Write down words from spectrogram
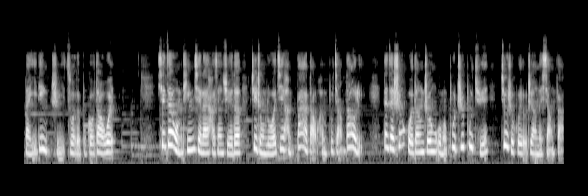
那一定是你做的不够到位。现在我们听起来好像觉得这种逻辑很霸道、很不讲道理，但在生活当中，我们不知不觉就是会有这样的想法。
